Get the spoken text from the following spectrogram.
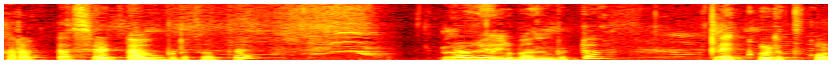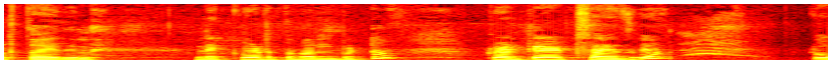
ಕರೆಕ್ಟಾಗಿ ಸೆಟ್ ಆಗಿಬಿಡ್ತತೆ. ನೋಡಿ ಇಲ್ಲಿ ಬಂದುಬಿಟ್ಟು ನೆಕ್ ಕೊಡ್ತಾ ಇದ್ದೀನಿ. ನೆಕ್ ಬಿಡ್ತು ಬಂದುಬಿಟ್ಟು ಟ್ವೆಂಟಿ ಏಯ್ಟ್ ಸೈಜ್ಗೆ ಟೂ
